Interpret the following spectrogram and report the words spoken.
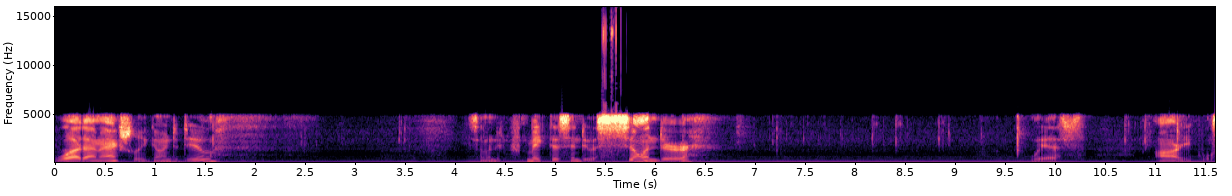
what I'm actually going to do is I'm going to make this into a cylinder with r equals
